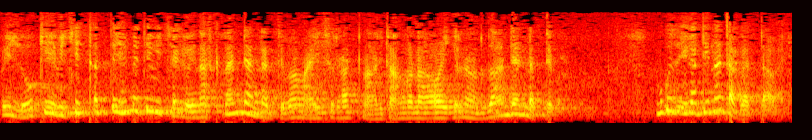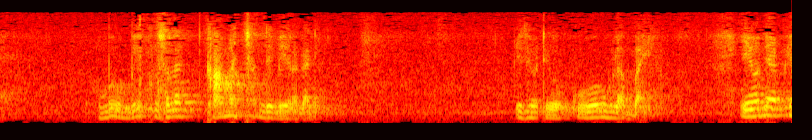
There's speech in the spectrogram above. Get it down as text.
මේ ලෝකේ විචිත්තත් එහෙම තිවිච්චක වෙනස් කරන්න යන්නත් එපා. මම ඉස්සරහට නාටිකාංගනාවයි කියලා නඩු දාන්න යන්නත් එපා. මොකද ඒක දිනට ගත්තා වයි උඹ උඹේ කුසල කාමච්ඡන්දේ බේරගනි. ඒකට ඔක්කොම ලබයි. ඒ වගේ අපි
